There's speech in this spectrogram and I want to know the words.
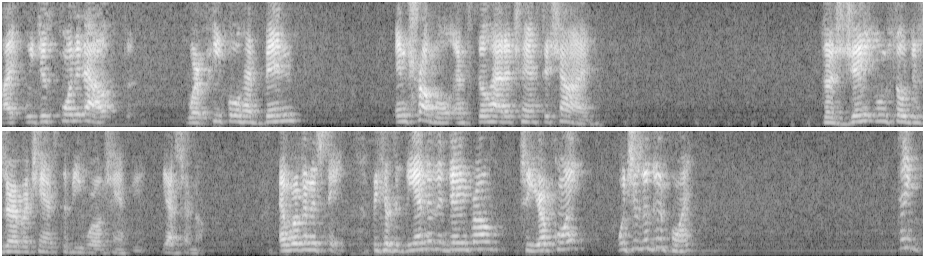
like we just pointed out, where people have been in trouble and still had a chance to shine. Does Jey Uso deserve a chance to be world champion? Yes or no? And we're going to see. Because at the end of the day, bro, to your point, which is a good point, they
